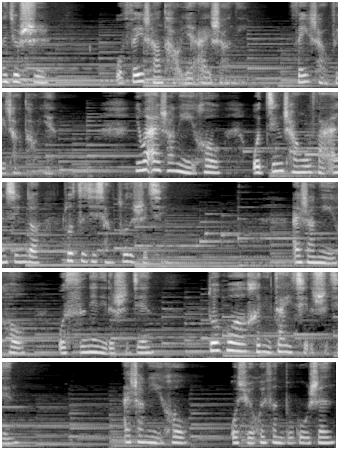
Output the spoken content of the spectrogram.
那就是我非常讨厌爱上你，非常非常讨厌。因为爱上你以后，我经常无法安心的做自己想做的事情。爱上你以后，我思念你的时间多过和你在一起的时间。爱上你以后，我学会奋不顾身。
